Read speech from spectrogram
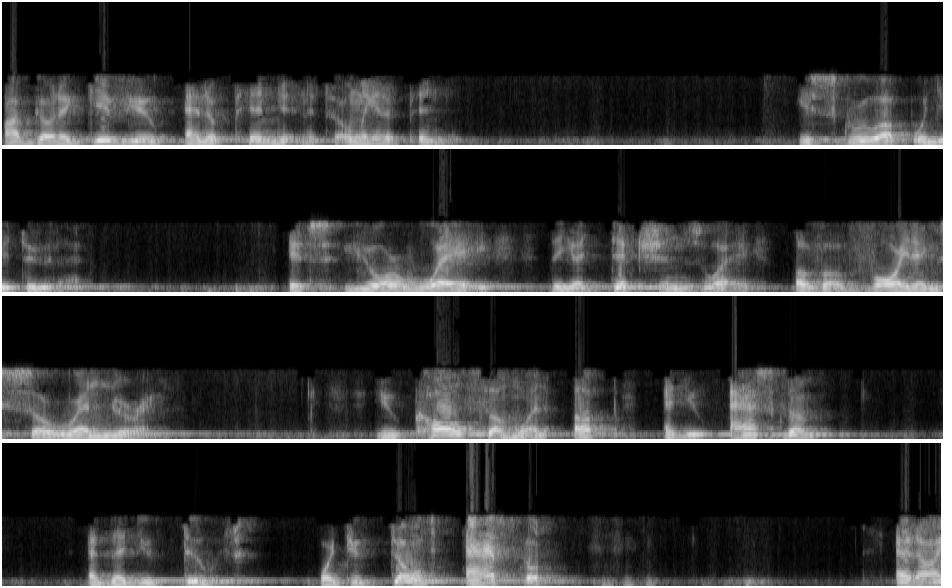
I'm going to give you an opinion. It's only an opinion. You screw up when you do that. It's your way, the addiction's way of avoiding surrendering. You call someone up and you ask them, and then you do it. Or you don't ask them. and I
